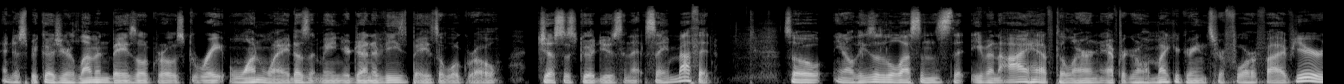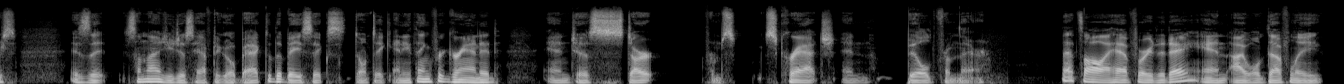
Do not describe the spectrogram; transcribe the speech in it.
And just because your lemon basil grows great one way doesn't mean your Genovese basil will grow just as good using that same method. So, you know, these are the lessons that even I have to learn after growing microgreens for four or five years is that sometimes you just have to go back to the basics, don't take anything for granted, and just start from scratch and build from there. That's all I have for you today, and I will definitely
